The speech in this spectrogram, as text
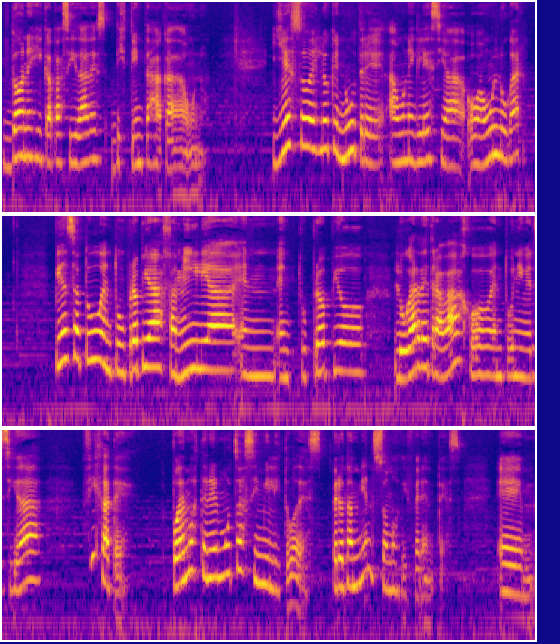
dones y capacidades distintas a cada uno. Y eso es lo que nutre a una iglesia o a un lugar. Piensa tú en tu propia familia, en, tu propio lugar de trabajo, en tu universidad. Fíjate, podemos tener muchas similitudes, pero también somos diferentes. Em,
